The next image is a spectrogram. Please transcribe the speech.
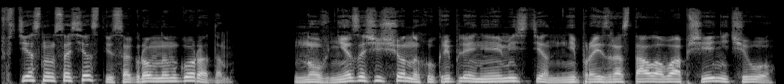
в тесном соседстве с огромным городом. Но вне защищенных укреплениями стен не произрастало вообще ничего.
